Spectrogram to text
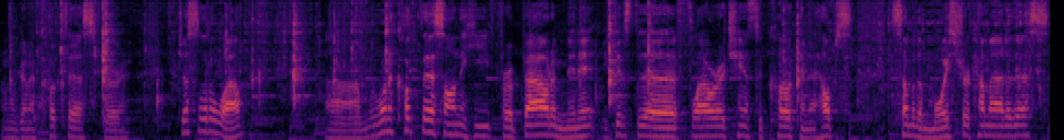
and we're going to cook this for just a little while. Um, we want to cook this on the heat for about a minute. It gives the flour a chance to cook and it helps some of the moisture come out of this.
